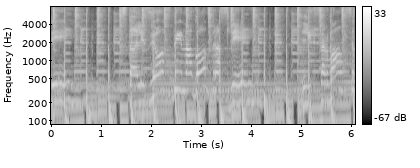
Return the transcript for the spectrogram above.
Быстрей Стали звезды на год взрослей. Лист сорвался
